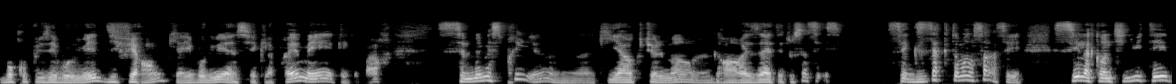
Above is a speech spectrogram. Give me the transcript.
beaucoup plus évolué, différent, qui a évolué un siècle après, mais quelque part, c'est le même esprit hein, qui a actuellement un grand reset et tout ça. C'est exactement ça. C'est c'est la continuité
